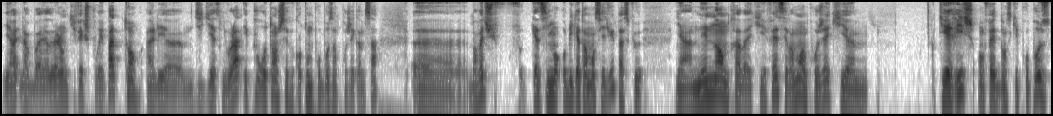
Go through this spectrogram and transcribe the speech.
il y a de la langue qui fait que je pourrais pas tant aller euh, diguer à ce niveau-là. Et pour autant, je sais que quand on me propose un projet comme ça, euh, bah, en fait, je suis quasiment obligatoirement séduit parce que il y a un énorme travail qui est fait. C'est vraiment un projet qui, qui est riche en fait dans ce qu'il propose.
